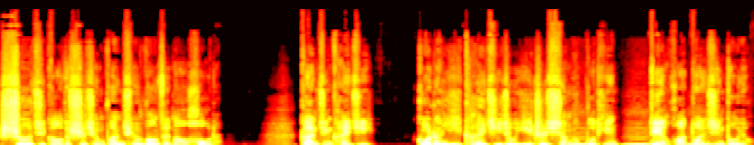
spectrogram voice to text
设计稿的事情完全忘在脑后了。赶紧开机，果然一开机就一直响个不停，电话、短信都有。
